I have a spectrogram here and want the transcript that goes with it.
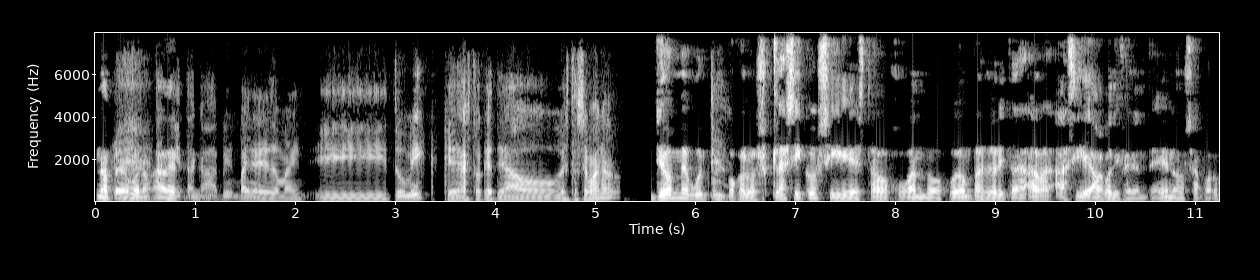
No, pero bueno, a ver. Ítaca, Binary Domain. ¿Y tú, Mick, qué has toqueteado esta semana? Yo me he vuelto un poco a los clásicos y he estado jugando, jugué un par de horitas, así algo diferente, ¿eh? No, o sea, por...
